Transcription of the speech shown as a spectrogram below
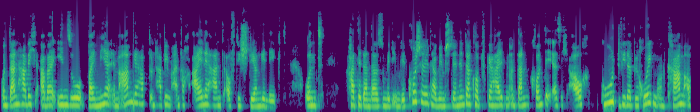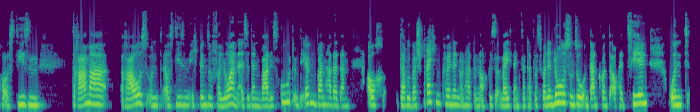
Und dann habe ich aber ihn so bei mir im Arm gehabt und habe ihm einfach eine Hand auf die Stirn gelegt und hatte dann da so mit ihm gekuschelt, habe ihm Stirn Hinterkopf gehalten und dann konnte er sich auch gut wieder beruhigen und kam auch aus diesem Drama raus und aus diesem Ich bin so verloren. Also dann war das gut und irgendwann hat er dann auch darüber sprechen können und hat dann auch gesagt, weil ich dann gesagt habe, was war denn los und so und dann konnte auch erzählen und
